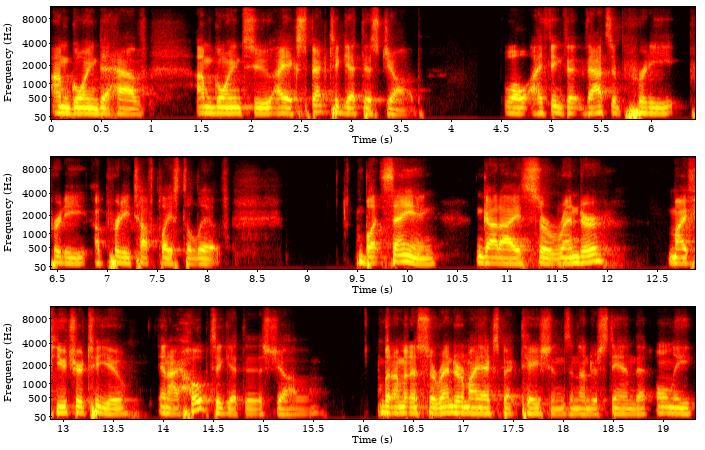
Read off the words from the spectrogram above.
I'm going to have, I'm going to, I expect to get this job well i think that that's a pretty pretty a pretty tough place to live. But saying god i surrender my future to you and i hope to get this job but i'm going to surrender my expectations and understand that only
